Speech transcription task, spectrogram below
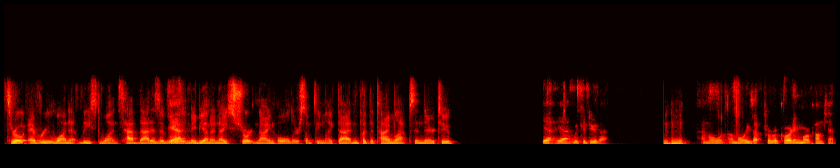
throw every one at least once. Have that as a goal, yeah. maybe on a nice short nine hole or something like that, and put the time lapse in there too. Yeah, yeah, we could do that. Mm-hmm. I'm al- I'm always up for recording more content.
